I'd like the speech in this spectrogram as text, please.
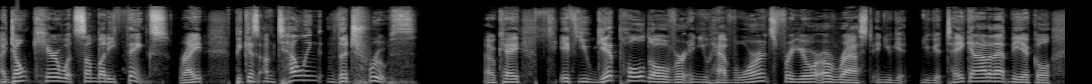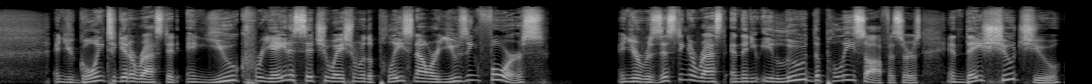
I don't care what somebody thinks, right? Because I'm telling the truth. Okay? If you get pulled over and you have warrants for your arrest and you get you get taken out of that vehicle and you're going to get arrested and you create a situation where the police now are using force and you're resisting arrest and then you elude the police officers and they shoot you,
